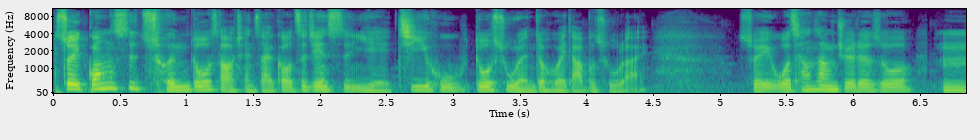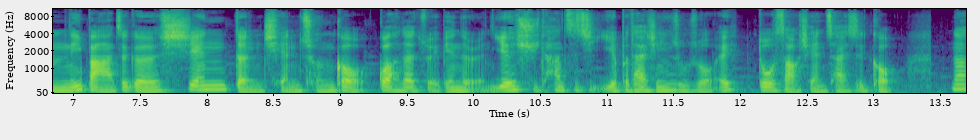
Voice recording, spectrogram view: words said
所以光是存多少钱才够这件事，也几乎多数人都回答不出来。所以我常常觉得说，嗯，你把这个先等钱存够挂在嘴边的人，也许他自己也不太清楚说，诶，多少钱才是够？那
